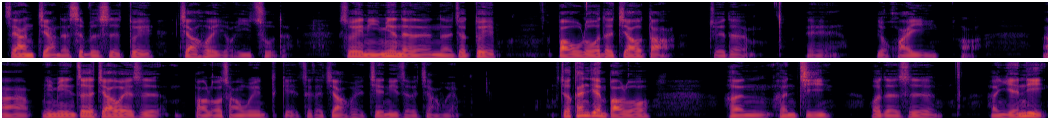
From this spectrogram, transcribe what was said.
这样讲的是不是对教会有益处的。所以里面的人呢，就对保罗的教导觉得，诶，有怀疑。啊，明明这个教会是保罗传福音给这个教会建立这个教会，就看见保罗很很急，或者是很严厉，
